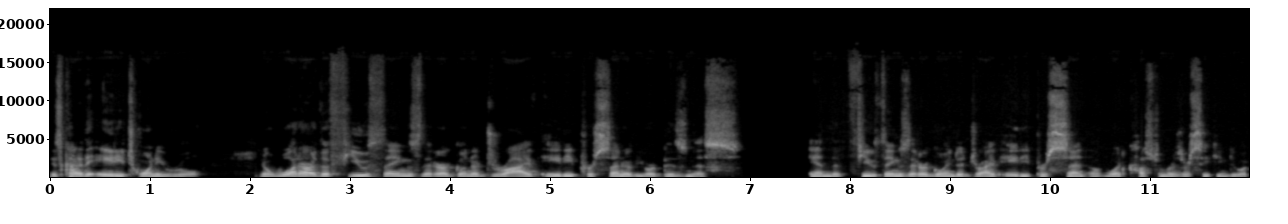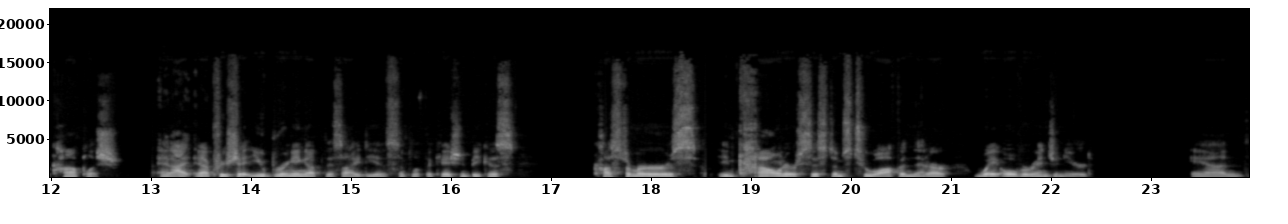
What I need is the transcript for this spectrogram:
It's kind of the 80 20 rule you know, what are the few things that are going to drive 80% of your business and the few things that are going to drive 80% of what customers are seeking to accomplish? And I, and I appreciate you bringing up this idea of simplification because customers encounter systems too often that are way over engineered. And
